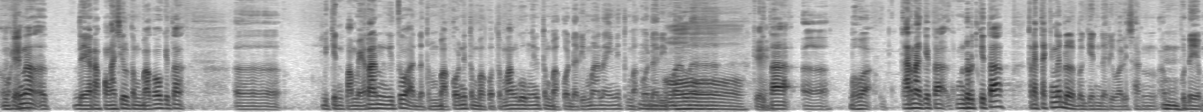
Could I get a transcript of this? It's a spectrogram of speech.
Oke. maksudnya eh, daerah penghasil tembakau kita eh, bikin pameran gitu. Ada tembakau ini tembakau temanggung ini tembakau dari mana ini tembakau dari mana. Oh, oke. kita eh, bahwa karena kita menurut kita kretek ini adalah bagian dari warisan eh, budaya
